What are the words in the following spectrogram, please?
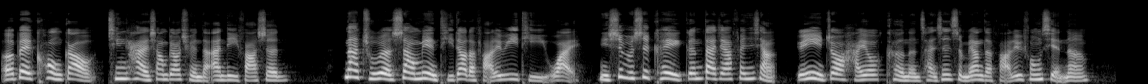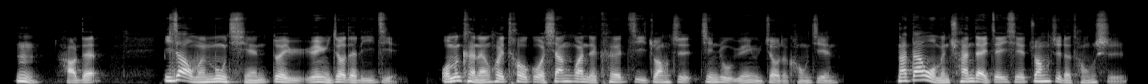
而被控告侵害商标权的案例发生。那除了上面提到的法律议题以外，你是不是可以跟大家分享元宇宙还有可能产生什么样的法律风险呢？嗯，好的。依照我们目前对于元宇宙的理解，我们可能会透过相关的科技装置进入元宇宙的空间。那当我们穿戴这一些装置的同时，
